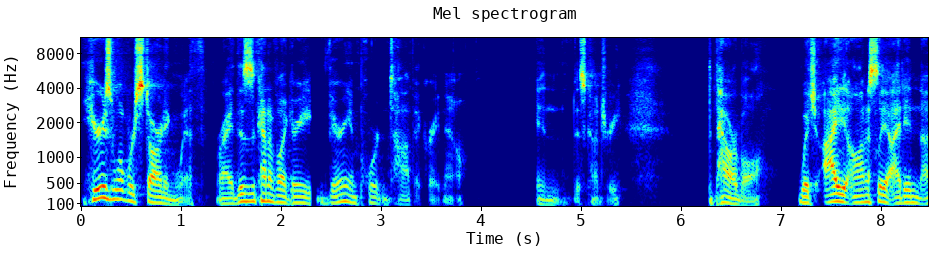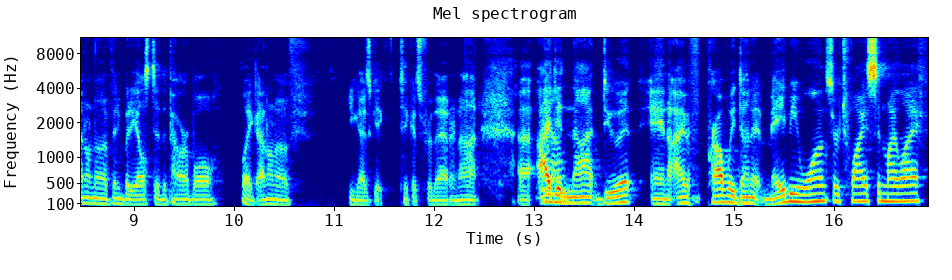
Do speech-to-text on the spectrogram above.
here's what we're starting with, right? This is kind of like a very important topic right now in this country. The Powerball, which I honestly I didn't I don't know if anybody else did the Powerball. Like I don't know if you guys get tickets for that or not. Uh, I did not do it, and I've probably done it maybe once or twice in my life,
